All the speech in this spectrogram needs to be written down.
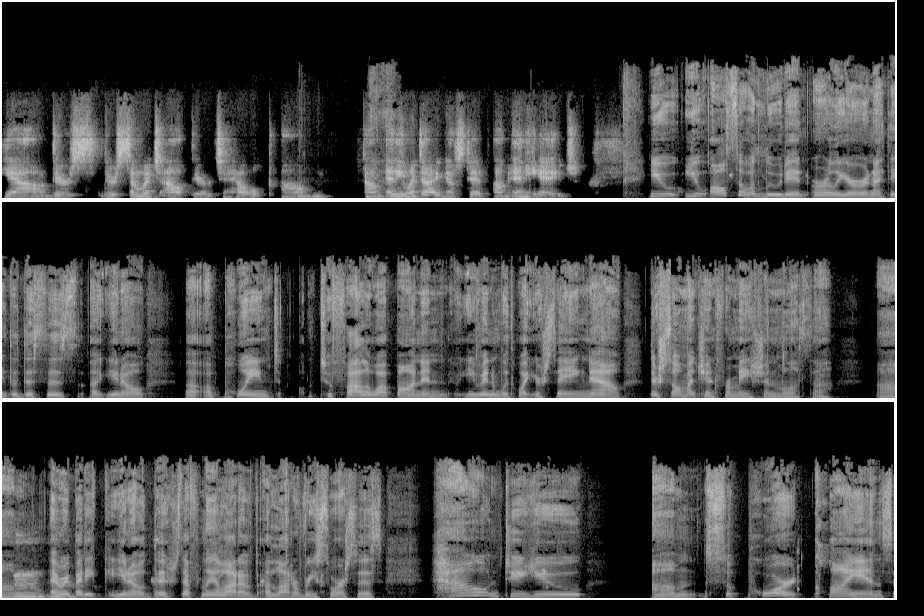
yeah, there's there's so much out there to help um, um, anyone diagnosed at um, any age. You you also alluded earlier, and I think that this is uh, you know a, a point to follow up on, and even with what you're saying now, there's so much information, Melissa. Um, mm-hmm. Everybody, you know, there's definitely a lot of a lot of resources. How do you um, support clients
